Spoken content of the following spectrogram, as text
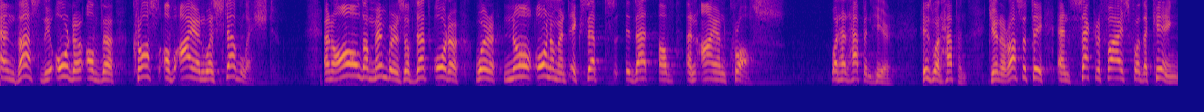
And thus the order of the cross of iron was established. And all the members of that order were no ornament except that of an iron cross. What had happened here? Here's what happened generosity and sacrifice for the king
